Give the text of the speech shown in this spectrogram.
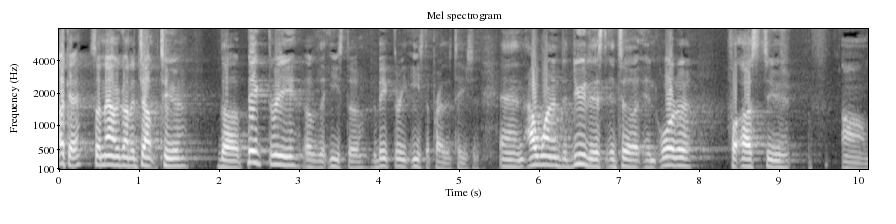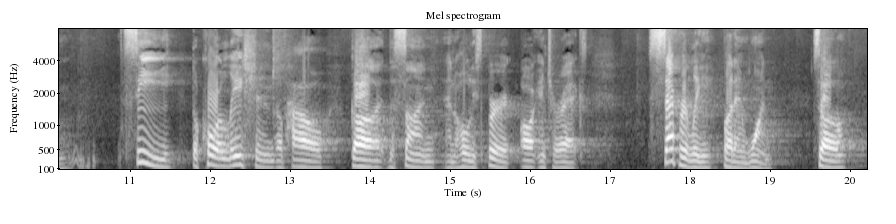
Okay, so now we're going to jump to the big three of the Easter, the big three Easter presentation. And I wanted to do this into, in order for us to um, see the correlation of how God, the Son, and the Holy Spirit all interacts separately but in one. So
